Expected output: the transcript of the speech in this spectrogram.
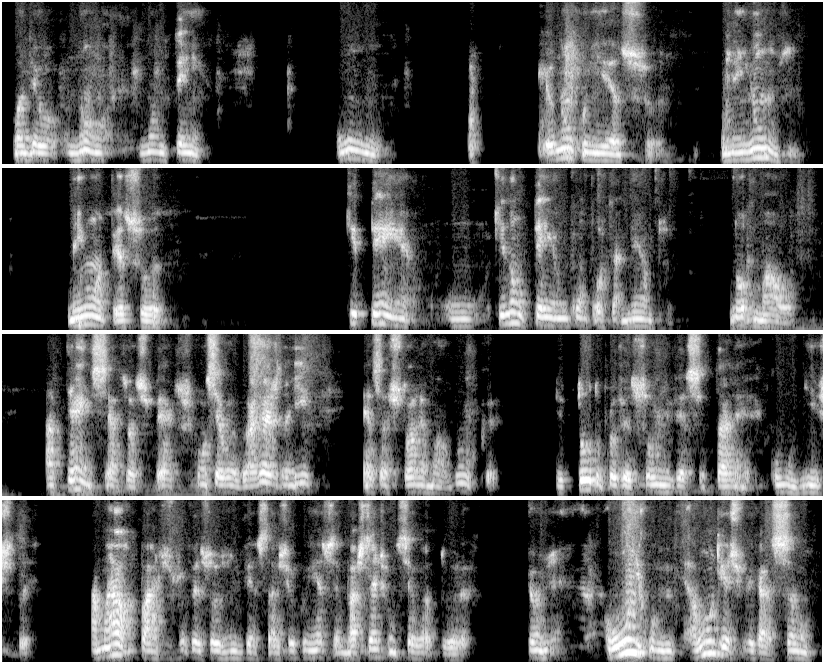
Quando eu não, não tenho um. Eu não conheço nenhum, nenhuma pessoa que tenha um, que não tenha um comportamento normal, até em certos aspectos conservador. Aliás, daí essa história maluca de todo professor universitário é comunista. A maior parte dos professores universitários que eu conheço é bastante conservadora. O único, a única explicação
